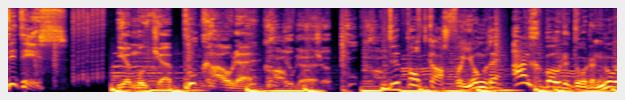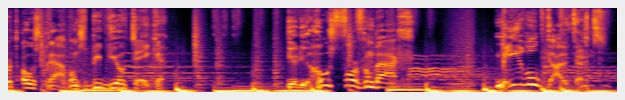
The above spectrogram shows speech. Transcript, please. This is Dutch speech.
Dit is Je moet je boek houden. De podcast voor jongeren aangeboden door de Noordoost-Brabantse bibliotheken. Jullie host voor vandaag, Merel Kuitert.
